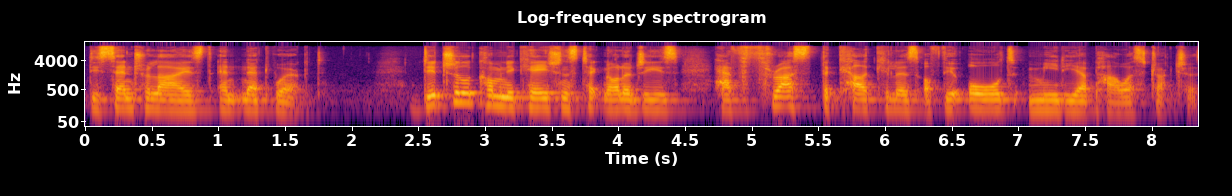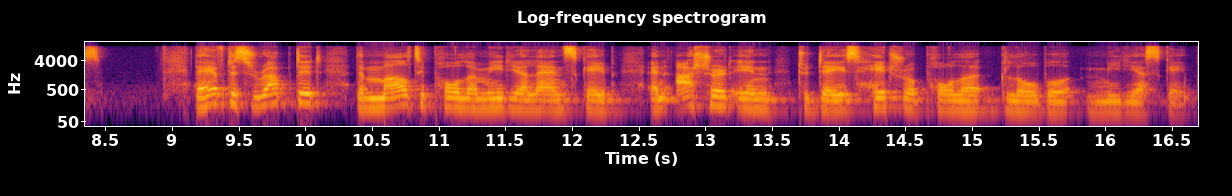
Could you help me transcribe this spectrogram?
decentralized and networked. Digital communications technologies have thrust the calculus of the old media power structures. They have disrupted the multipolar media landscape and ushered in today's heteropolar global mediascape.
